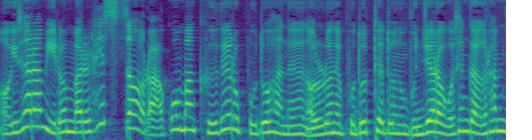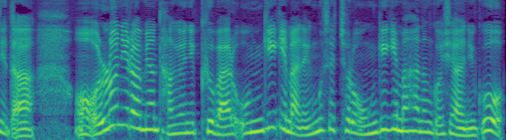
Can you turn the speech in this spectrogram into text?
어, 이 사람이 이런 말을 했어라고만 그대로 보도하는 언론의 보도 태도는 문제라고 생각을 합니다. 어, 언론이라면 당연히 그 말을 옮기기만 앵무새처럼 옮기기만 하는 것이 아니고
